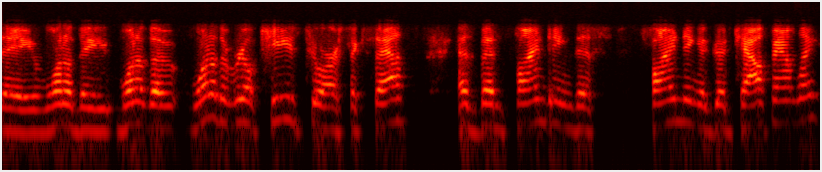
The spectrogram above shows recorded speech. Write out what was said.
a one of the one of the one of the real keys to our success has been finding this finding a good cow family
